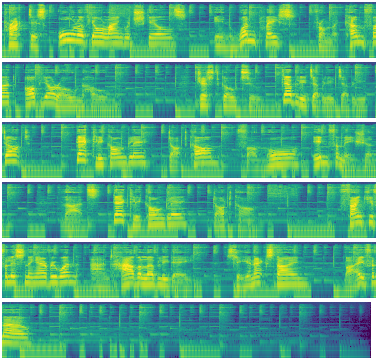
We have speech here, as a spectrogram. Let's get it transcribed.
Practice all of your language skills in one place from the comfort of your own home. Just go to www.declicanglais.com declicanglais.com for more information. That's declicanglais.com. Thank you for listening, everyone, and have a lovely day. See you next time. Bye for now.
